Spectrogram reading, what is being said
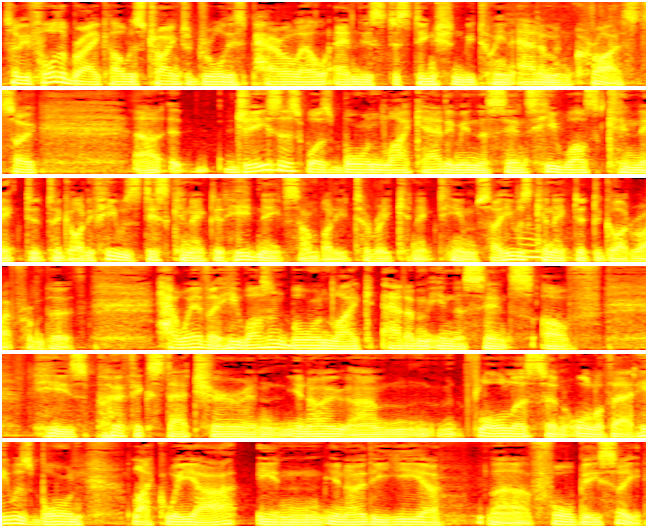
So, before the break, I was trying to draw this parallel and this distinction between Adam and Christ. So, uh, Jesus was born like Adam in the sense he was connected to God. If he was disconnected, he'd need somebody to reconnect him. So he was connected to God right from birth. However, he wasn't born like Adam in the sense of his perfect stature and, you know, um, flawless and all of that. He was born like we are in, you know, the year uh, 4 BC.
